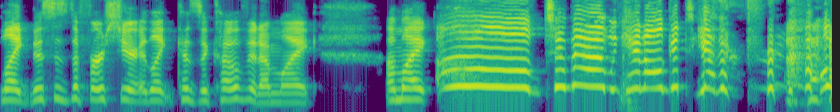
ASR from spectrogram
like this is the first year, like because of COVID. I'm like, I'm like, oh, too bad we can't all get together. For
